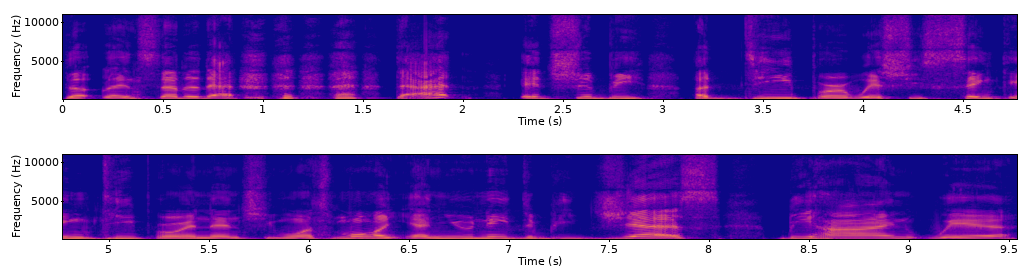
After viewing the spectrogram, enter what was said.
the, instead of that that it should be a deeper where she's sinking deeper and then she wants more, and you need to be just behind where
